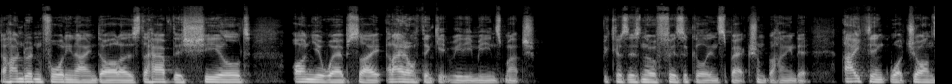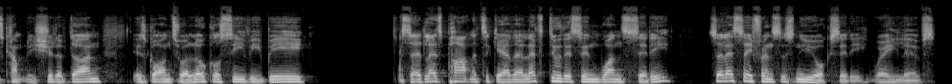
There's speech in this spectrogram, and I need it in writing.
$149 to have this shield on your website. And I don't think it really means much because there's no physical inspection behind it. I think what Jon's company should have done is gone to a local CVB, said, let's partner together, let's do this in one city. So let's say, for instance, New York City, where he lives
